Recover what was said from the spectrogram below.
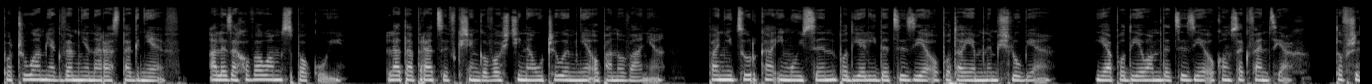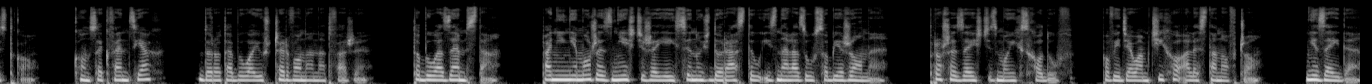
Poczułam, jak we mnie narasta gniew, ale zachowałam spokój. Lata pracy w księgowości nauczyły mnie opanowania. Pani córka i mój syn podjęli decyzję o potajemnym ślubie. Ja podjęłam decyzję o konsekwencjach. To wszystko. Konsekwencjach? Dorota była już czerwona na twarzy. To była zemsta. Pani nie może znieść, że jej synuś dorastał i znalazł sobie żonę. Proszę zejść z moich schodów. Powiedziałam cicho, ale stanowczo. Nie zejdę.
